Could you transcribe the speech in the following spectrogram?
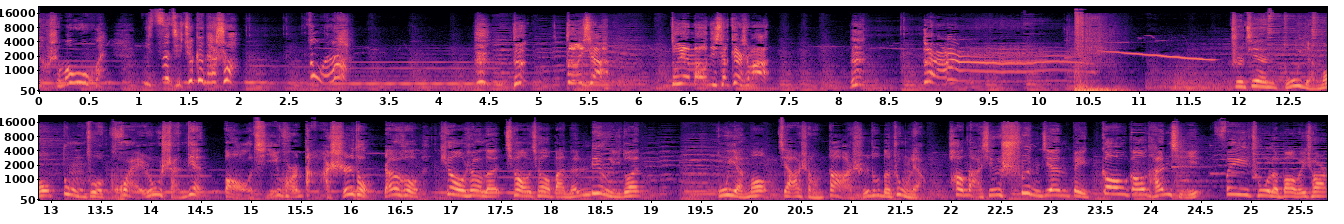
有什么误会，你自己去跟他说。坐稳了。等，等一下。独眼猫，你想干什么？只见独眼猫动作快如闪电，抱起一块大石头，然后跳上了跷跷板的另一端。独眼猫加上大石头的重量，胖大星瞬间被高高弹起，飞出了包围圈，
